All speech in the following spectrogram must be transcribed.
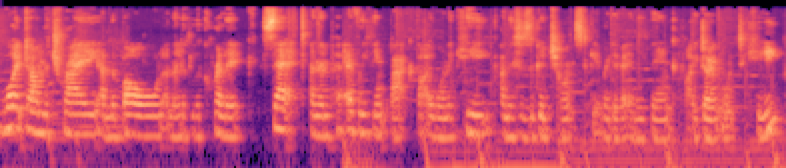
wipe down the tray and the bowl and the little acrylic set and then put everything back that I want to keep and this is a good chance to get rid of anything I don't want to keep.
